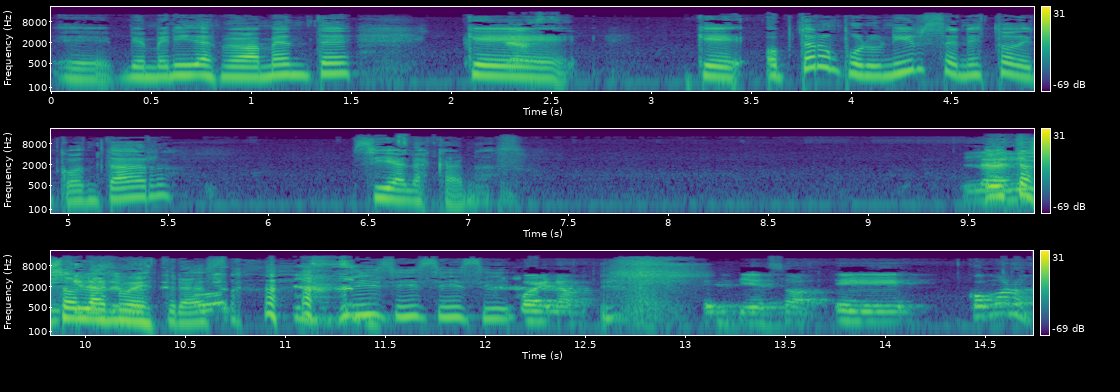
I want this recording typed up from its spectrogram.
eh, bienvenidas nuevamente, que, que optaron por unirse en esto de contar sí a las canas? Lali, Estas son las ¿quieres nuestras. sí, sí, sí, sí. Bueno, empiezo. Eh, ¿cómo, nos,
